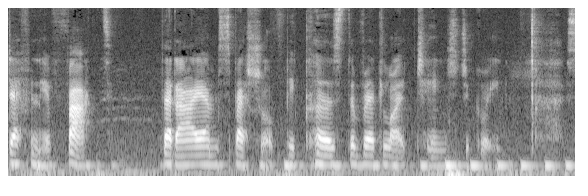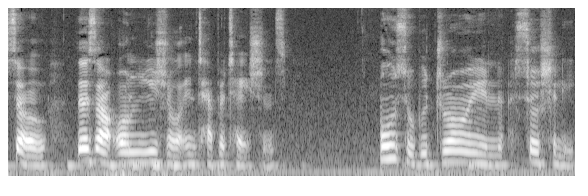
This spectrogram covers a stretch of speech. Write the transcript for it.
definite fact that I am special because the red light changed to green. So those are unusual interpretations. Also, withdrawing socially,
